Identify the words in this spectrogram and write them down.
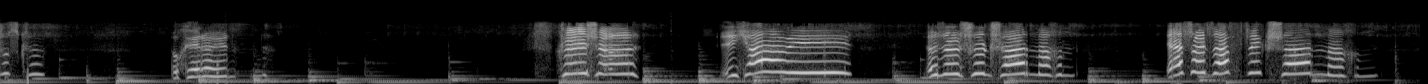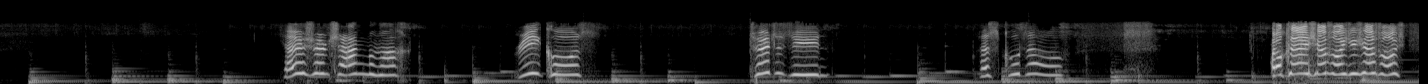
Viele Fernschusskills. Okay, da hinten. Schon. Ich habe ihn. Er soll schön Schaden machen. Er soll saftig Schaden machen. Ich habe schön Schaden gemacht. Ricos. Tötet ihn. Pass gut auf. Okay, ich helfe euch, ich helfe euch.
